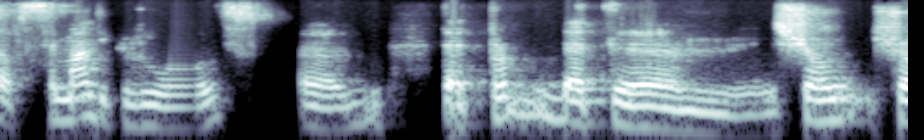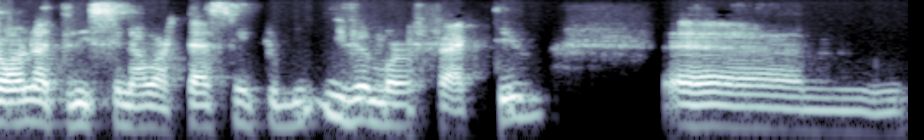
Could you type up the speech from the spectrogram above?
of semantic rules uh, that that um, shown shown at least in our testing to be even more effective um,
